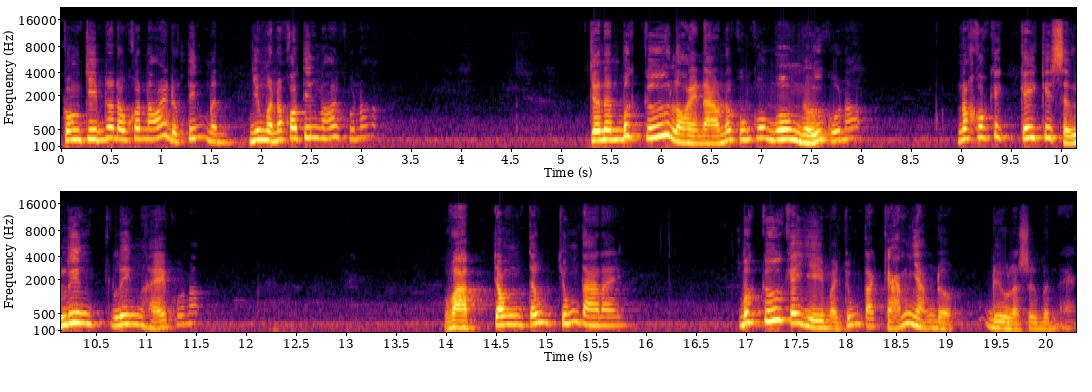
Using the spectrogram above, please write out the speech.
con chim nó đâu có nói được tiếng mình, nhưng mà nó có tiếng nói của nó cho nên bất cứ loài nào nó cũng có ngôn ngữ của nó nó có cái cái cái sự liên liên hệ của nó và trong chúng ta đây, bất cứ cái gì mà chúng ta cảm nhận được đều là sự bình an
